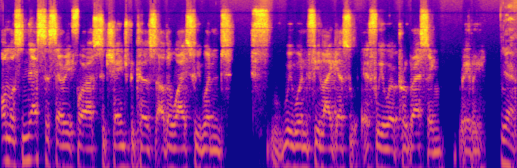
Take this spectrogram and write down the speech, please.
almost necessary for us to change because otherwise we wouldn't we wouldn't feel like as if we were progressing really. Yeah.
